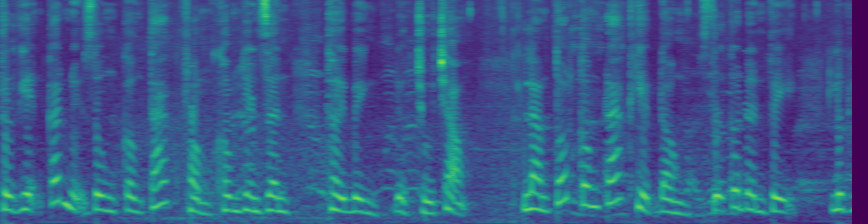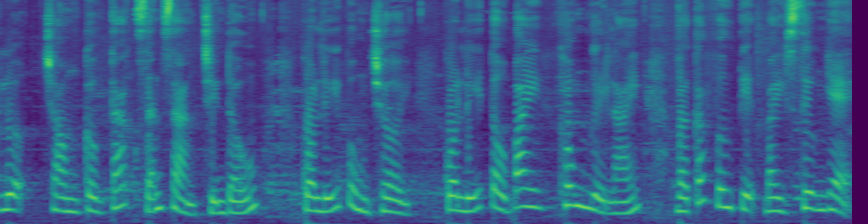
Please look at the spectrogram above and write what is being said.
thực hiện các nội dung công tác phòng không nhân dân thời bình được chú trọng làm tốt công tác hiệp đồng giữa các đơn vị, lực lượng trong công tác sẵn sàng chiến đấu, quản lý vùng trời, quản lý tàu bay không người lái và các phương tiện bay siêu nhẹ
